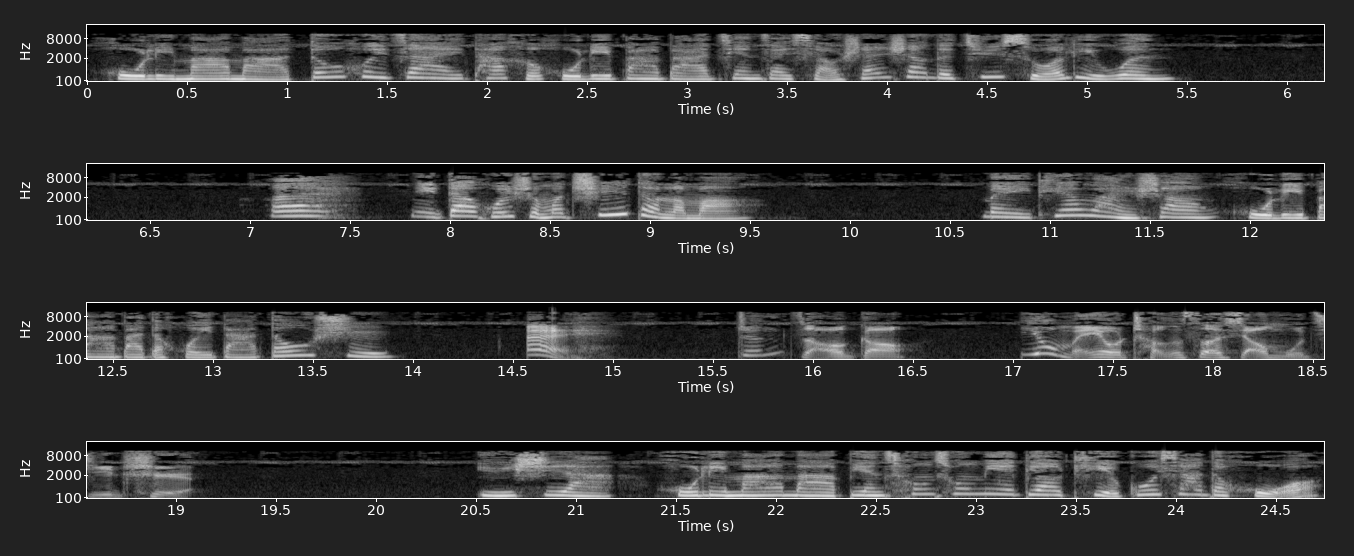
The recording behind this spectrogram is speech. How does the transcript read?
狐狸妈妈都会在他和狐狸爸爸建在小山上的居所里问：“哎，你带回什么吃的了吗？”每天晚上，狐狸爸爸的回答都是：“哎，真糟糕，又没有橙色小母鸡吃。”于是啊，狐狸妈妈便匆匆灭掉铁锅下的火，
